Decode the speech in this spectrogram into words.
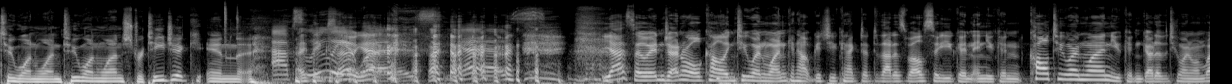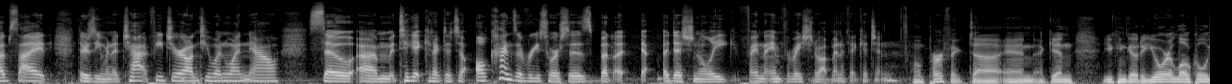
211 211 strategic in. Absolutely. so, it yeah. was. yes. yeah so in general calling 211 can help get you connected to that as well so you can and you can call 211 you can go to the 211 website there's even a chat feature on 211 now so um, to get connected to all kinds of resources but uh, additionally find information about benefit kitchen Well, perfect. Uh, and again, you can go to your local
